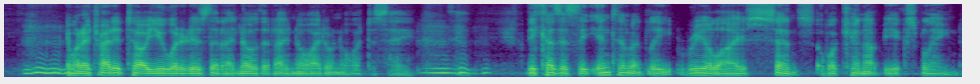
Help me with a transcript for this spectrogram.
and when I try to tell you what it is that I know that I know, I don't know what to say. because it's the intimately realized sense of what cannot be explained.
